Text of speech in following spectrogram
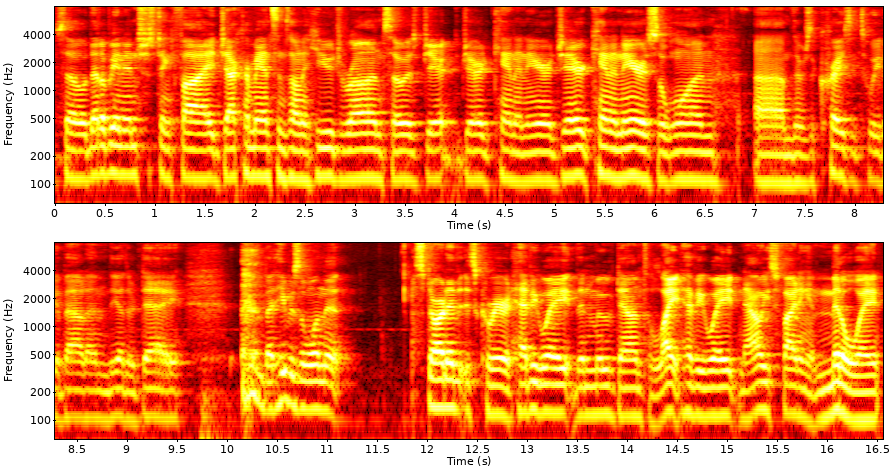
So that'll be an interesting fight. Jack Hermansson's on a huge run. So is Jared Cannonier. Jared Cannonier is the one. Um, there was a crazy tweet about him the other day but he was the one that started his career at heavyweight, then moved down to light heavyweight. Now he's fighting at middleweight.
